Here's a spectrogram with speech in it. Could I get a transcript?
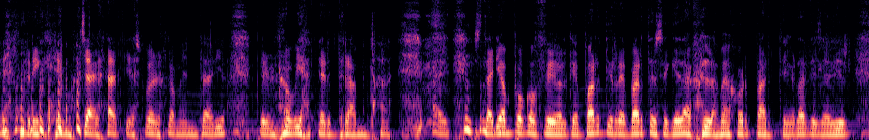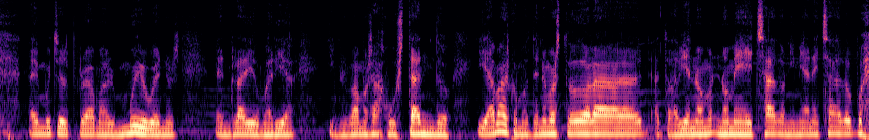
Enrique, muchas gracias por el comentario, pero no voy a hacer trampa. Ay, estaría un poco feo, el que parte y reparte se queda con la mejor parte. Gracias a Dios hay muchos programas muy buenos en Radio María y nos vamos ajustando. Y además, como tenemos toda la... Todavía no, no, me he echado ni me han echado, pues...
